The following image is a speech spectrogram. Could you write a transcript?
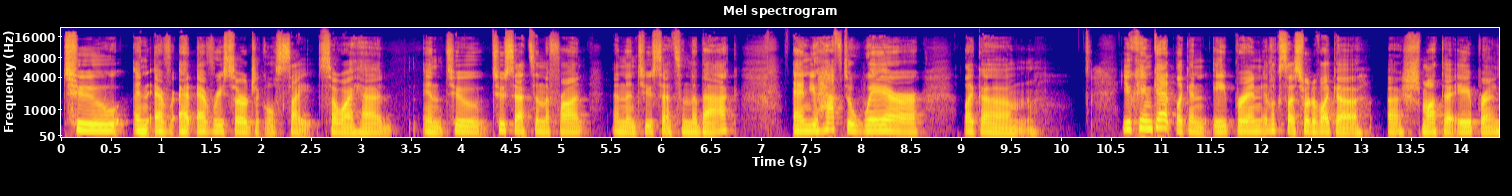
two in ev- at every surgical site. So I had in two two sets in the front and then two sets in the back. And you have to wear like a um, you can get like an apron. It looks like sort of like a, a schmata apron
